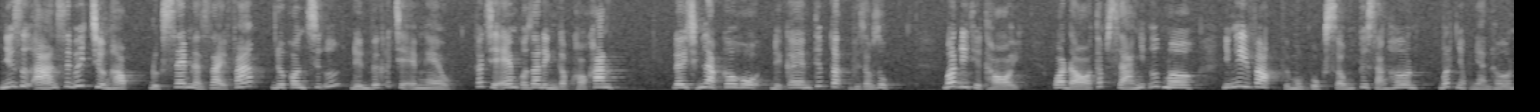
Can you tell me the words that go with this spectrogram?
Những dự án xe buýt trường học được xem là giải pháp đưa con chữ đến với các trẻ em nghèo, các trẻ em có gia đình gặp khó khăn. Đây chính là cơ hội để các em tiếp cận với giáo dục, bớt đi thiệt thòi, qua đó thắp sáng những ước mơ, những hy vọng về một cuộc sống tươi sáng hơn, bớt nhọc nhằn hơn.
